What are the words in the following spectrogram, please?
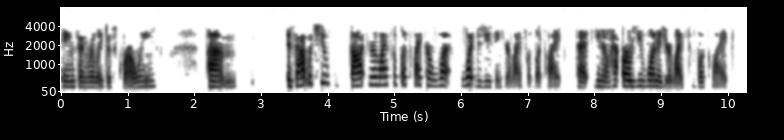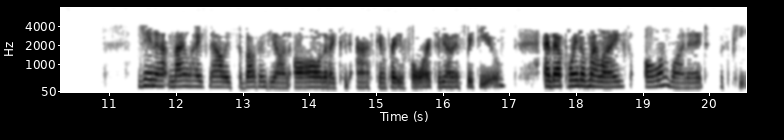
things and really just growing. Um, is that what you thought your life would look like or what, what did you think your life would look like that, you know, or you wanted your life to look like? Gina, my life now is above and beyond all that I could ask and pray for, to be honest with you. At that point of my life, all I wanted was peace.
